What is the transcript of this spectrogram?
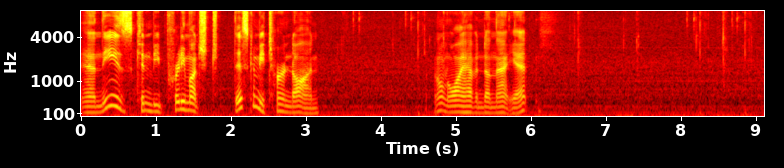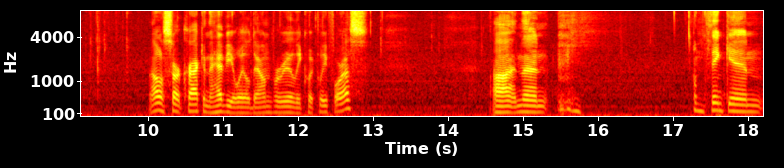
And these can be pretty much this can be turned on. I don't know why I haven't done that yet. That'll start cracking the heavy oil down really quickly for us. Uh, and then I'm thinking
